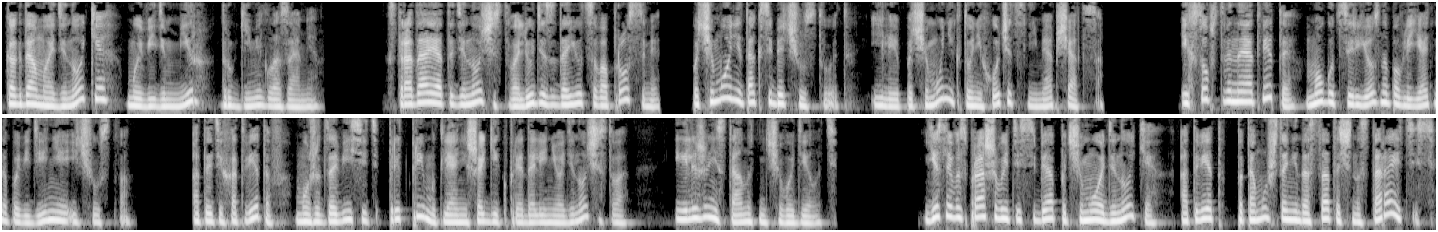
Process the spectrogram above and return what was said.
Когда мы одиноки, мы видим мир другими глазами. Страдая от одиночества, люди задаются вопросами, почему они так себя чувствуют, или почему никто не хочет с ними общаться. Их собственные ответы могут серьезно повлиять на поведение и чувства. От этих ответов может зависеть, предпримут ли они шаги к преодолению одиночества или же не станут ничего делать. Если вы спрашиваете себя, почему одиноки, ответ «потому что недостаточно стараетесь»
